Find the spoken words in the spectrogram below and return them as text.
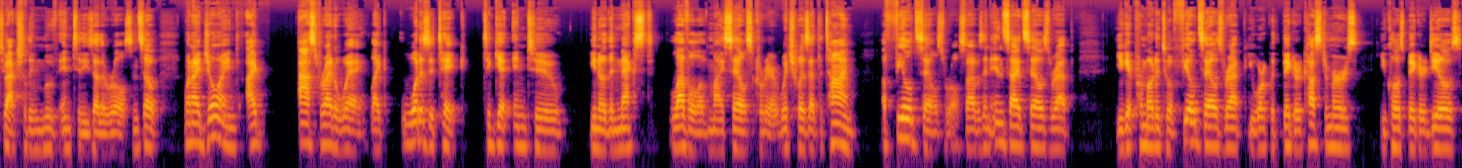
to actually move into these other roles. And so when I joined, I asked right away, like, what does it take to get into, you know, the next level of my sales career, which was at the time a field sales role. So I was an inside sales rep. You get promoted to a field sales rep, you work with bigger customers, you close bigger deals,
